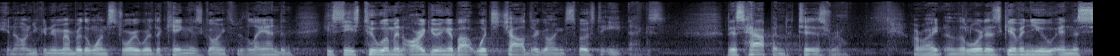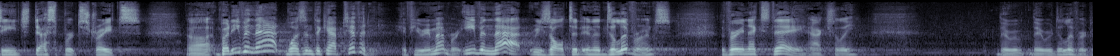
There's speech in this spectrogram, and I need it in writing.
You know, and you can remember the one story where the king is going through the land and he sees two women arguing about which child they're going supposed to eat next. This happened to Israel. All right, and the Lord has given you in the siege desperate straits. Uh, but even that wasn't the captivity, if you remember. Even that resulted in a deliverance. The very next day, actually, they were, they were delivered.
